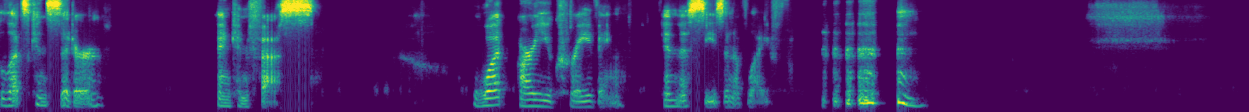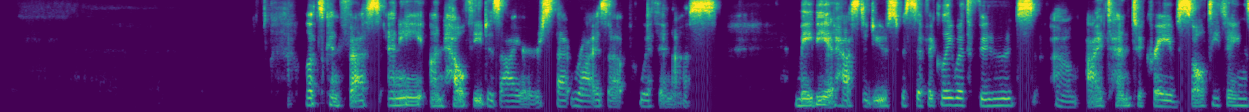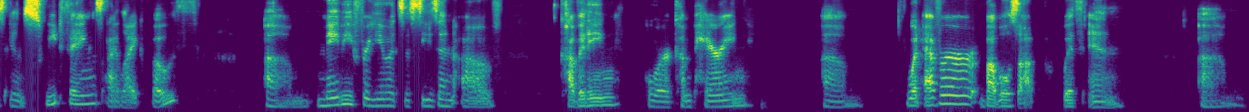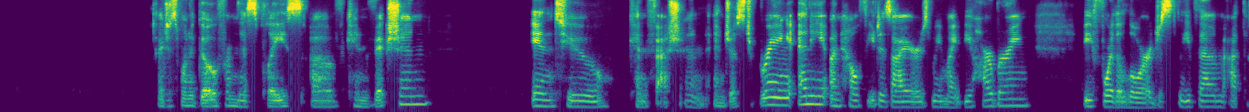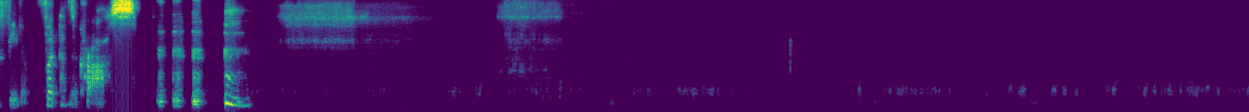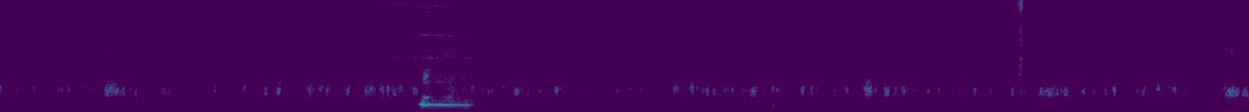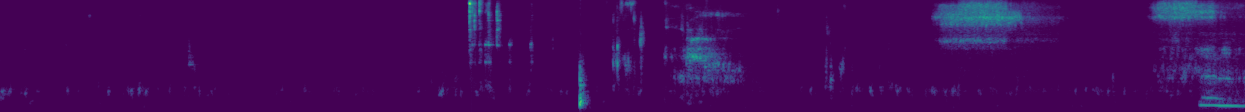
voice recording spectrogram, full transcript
let's consider and confess. What are you craving in this season of life? let's confess any unhealthy desires that rise up within us. Maybe it has to do specifically with foods. Um, I tend to crave salty things and sweet things. I like both. Um, maybe for you, it's a season of coveting or comparing. Um, whatever bubbles up within. Um, I just want to go from this place of conviction into confession and just bring any unhealthy desires we might be harboring before the Lord. Just leave them at the feet, foot of the cross. Thank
